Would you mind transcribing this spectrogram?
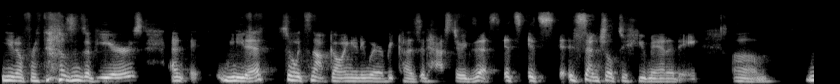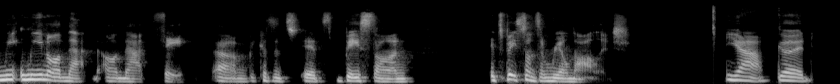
you know, for thousands of years, and we need it. So it's not going anywhere because it has to exist. It's it's essential to humanity. Um, lean on that on that faith um, because it's it's based on it's based on some real knowledge. Yeah, good.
